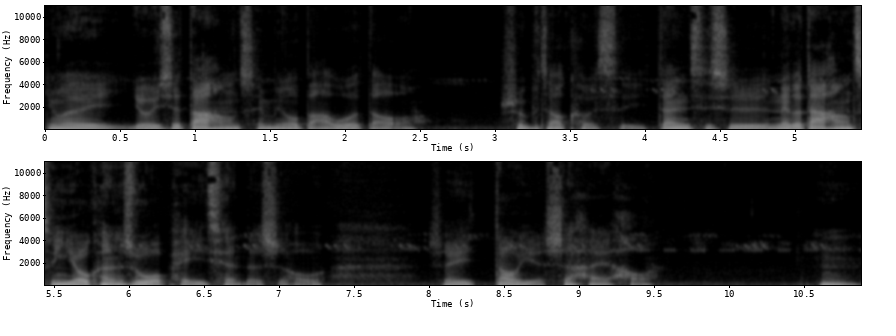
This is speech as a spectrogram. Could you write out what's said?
因为有一些大行情没有把握到，是比较可惜。但其实那个大行情有可能是我赔钱的时候，所以倒也是还好。嗯，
